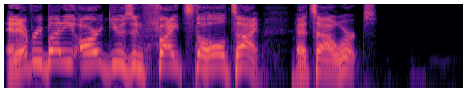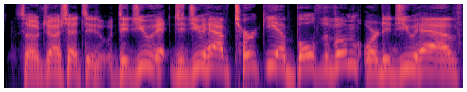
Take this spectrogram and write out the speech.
and everybody argues and fights the whole time. That's how it works. So, Josh, had to, did you did you have turkey at both of them, or did you have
